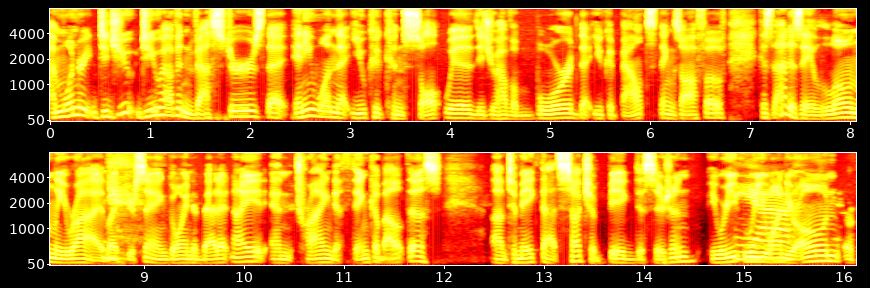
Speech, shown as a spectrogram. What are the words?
I'm wondering, did you do you have investors that anyone that you could consult with? Did you have a board that you could bounce things off of? Because that is a lonely ride, like you're saying, going to bed at night and trying to think about this. Um, to make that such a big decision? Were you, yeah. were you on your own or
